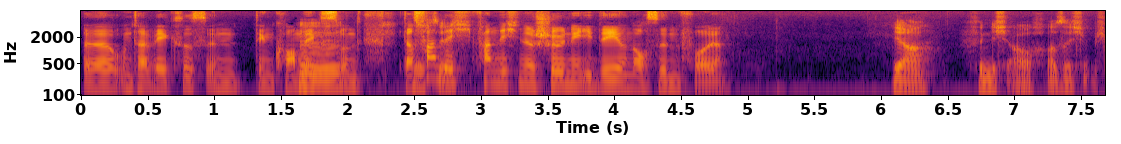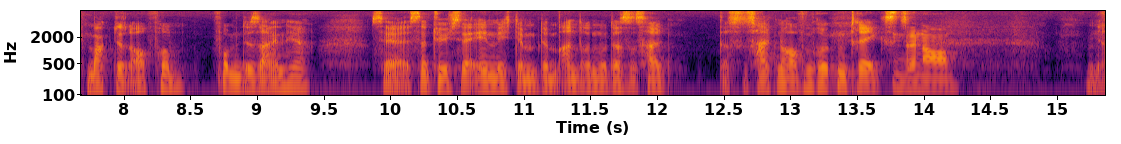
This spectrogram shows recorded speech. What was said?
äh, unterwegs ist in den Comics. Mhm, und das fand ich, fand ich eine schöne Idee und auch sinnvoll. Ja, finde ich auch. Also ich, ich mag das auch vom, vom Design her. Sehr, ist natürlich sehr ähnlich dem, dem anderen, nur dass es halt, dass es halt noch auf dem Rücken trägst. Genau. Ja,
